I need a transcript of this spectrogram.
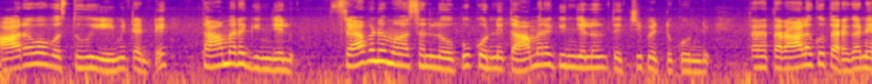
ఆరవ వస్తువు ఏమిటంటే తామర గింజలు. శ్రావణ మాసంలోపు కొన్ని తామర గింజలను తెచ్చిపెట్టుకోండి. తరతరాలకు తరగని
